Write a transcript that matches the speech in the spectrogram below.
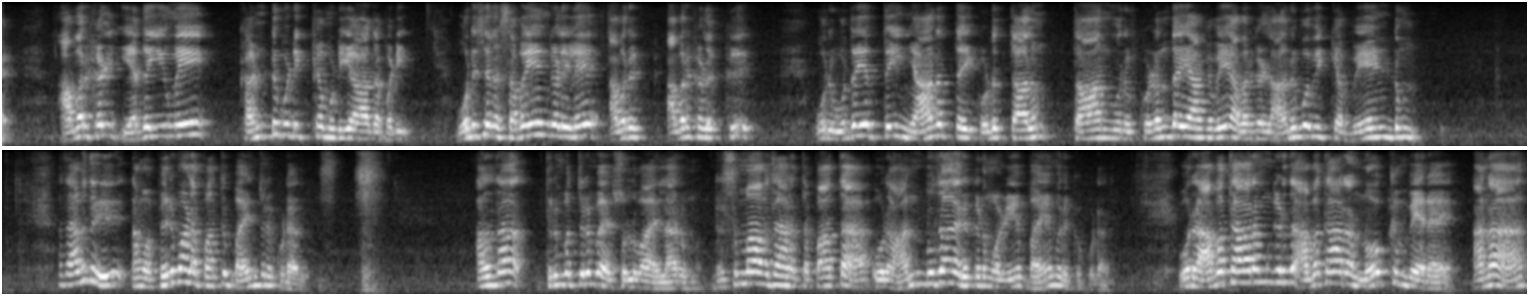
அவர்கள் எதையுமே கண்டுபிடிக்க முடியாதபடி ஒரு சில சமயங்களிலே அவரு அவர்களுக்கு ஒரு உதயத்தை ஞானத்தை கொடுத்தாலும் தான் ஒரு குழந்தையாகவே அவர்கள் அனுபவிக்க வேண்டும். அதாவது நம்ம பெருமாளை பார்த்து பயந்துடக்கூடாது. அதுதான் திரும்ப திரும்ப சொல்லுவா எல்லாரும் நிருசிம்மாவதாரத்தை பார்த்தா ஒரு அன்பு தான் இருக்கணும் ஒழிய பயம் இருக்கக்கூடாது. ஒரு அவதாரம்ங்கிறது அவதார நோக்கம் வேற ஆனால்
